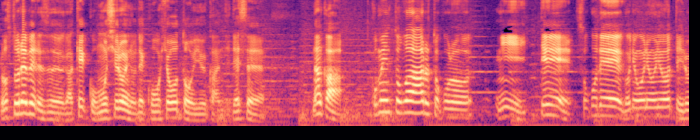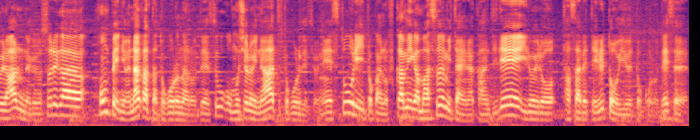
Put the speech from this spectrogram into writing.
ロストレベルズが結構面白いので好評という感じです。なんかコメントがあるところに行ってそこでゴニョゴニョゴニョっていろいろあるんだけどそれが本編にはなかったところなのですごく面白いなってところですよね。ストーリーとかの深みが増すみたいな感じでいろいろ足されているというところです。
